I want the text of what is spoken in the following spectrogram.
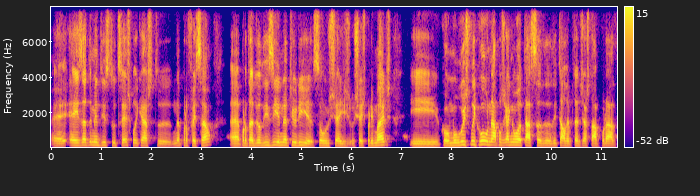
É, é exatamente isso que tu disseste, explicaste na perfeição. Uh, portanto, ele dizia na teoria são os seis, os seis primeiros, e como o Rui explicou, o Nápoles ganhou a taça de, de, Itália, portanto já está apurado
